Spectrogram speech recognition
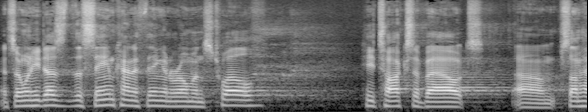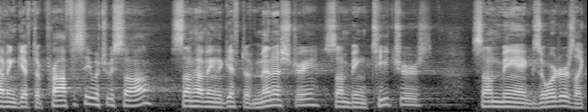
And so when he does the same kind of thing in Romans 12, he talks about um, some having gift of prophecy, which we saw, some having the gift of ministry, some being teachers, some being exhorters, like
